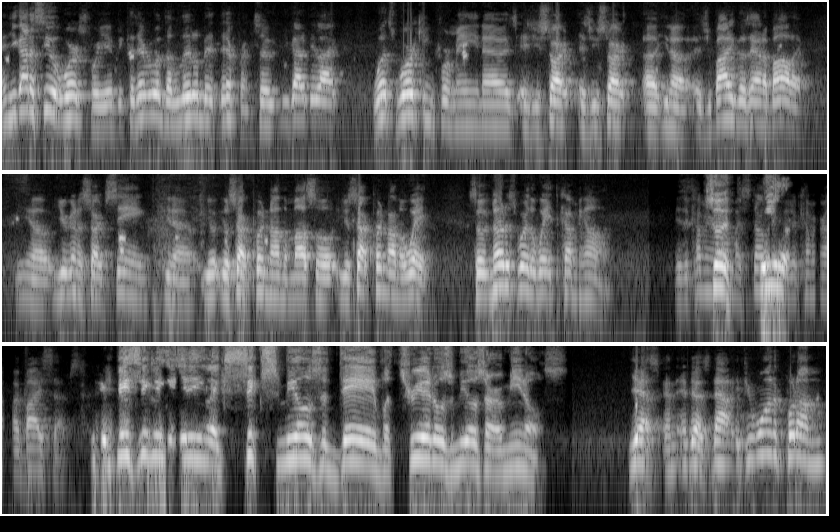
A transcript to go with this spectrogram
and you got to see what works for you because everyone's a little bit different. So you got to be like, what's working for me? You know, as, as you start, as you start, uh, you know, as your body goes anabolic, you know, you're going to start seeing, you know, you'll, you'll, start putting on the muscle, you'll start putting on the weight. So notice where the weight's coming on. Is it coming so, around my stomach or is it coming around my biceps? You're basically eating like six meals a day, but three of those meals are aminos. Yes, and it does. Now, if you want to put on,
